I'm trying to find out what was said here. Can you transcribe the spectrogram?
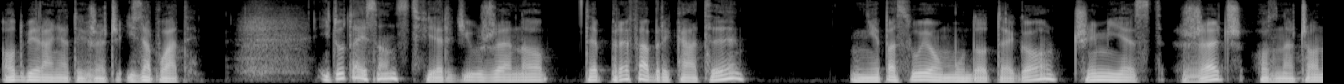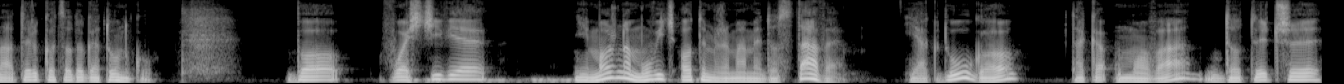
odbierania tych rzeczy i zapłaty. I tutaj sąd stwierdził, że no, te prefabrykaty nie pasują mu do tego, czym jest rzecz oznaczona tylko co do gatunku. Bo właściwie nie można mówić o tym, że mamy dostawę, jak długo taka umowa dotyczy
